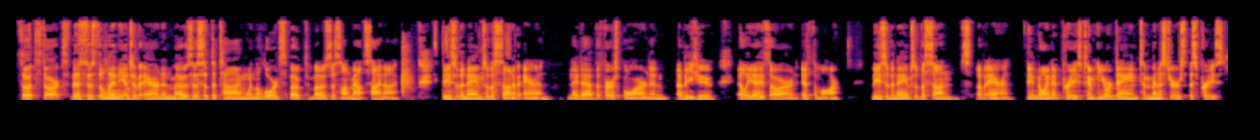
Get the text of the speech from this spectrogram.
So it starts This is the lineage of Aaron and Moses at the time when the Lord spoke to Moses on Mount Sinai. These are the names of the son of Aaron Nadab the firstborn, and Abihu, Eleazar, and Ithamar. These are the names of the sons of Aaron, the anointed priest whom he ordained to ministers as priest.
